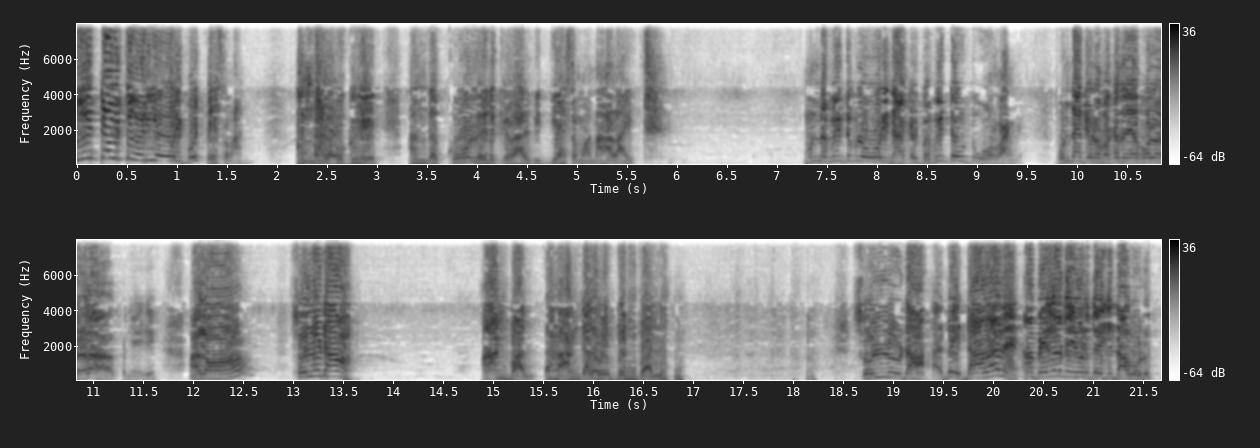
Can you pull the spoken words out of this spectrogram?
வீட்டை விட்டு வெளியே ஓடி போய் பேசுறான். அந்த அளவுக்கு அந்த கோல் எடுக்கிற ஆள் வித்தியாசமான ஆள் ஆயிடுச்சு முன்ன வீட்டுக்குள்ள ஓடினாக்கள் இப்ப வீட்டை விட்டு ஓடுறாங்க. பொண்டாட்டியோட பக்கத்துல கொஞ்சம் ஹலோ? சொல்லுடா. ஆண்பால். அங்களவை பெண்பால். சொல்லுடா. டா தானே? அப்ப எல்லாத்தையும் எடுத்து வச்சு டா ஓடு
